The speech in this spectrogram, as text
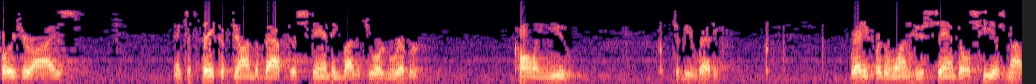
close your eyes and to think of John the Baptist standing by the Jordan River calling you to be ready. Ready for the one whose sandals he is not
